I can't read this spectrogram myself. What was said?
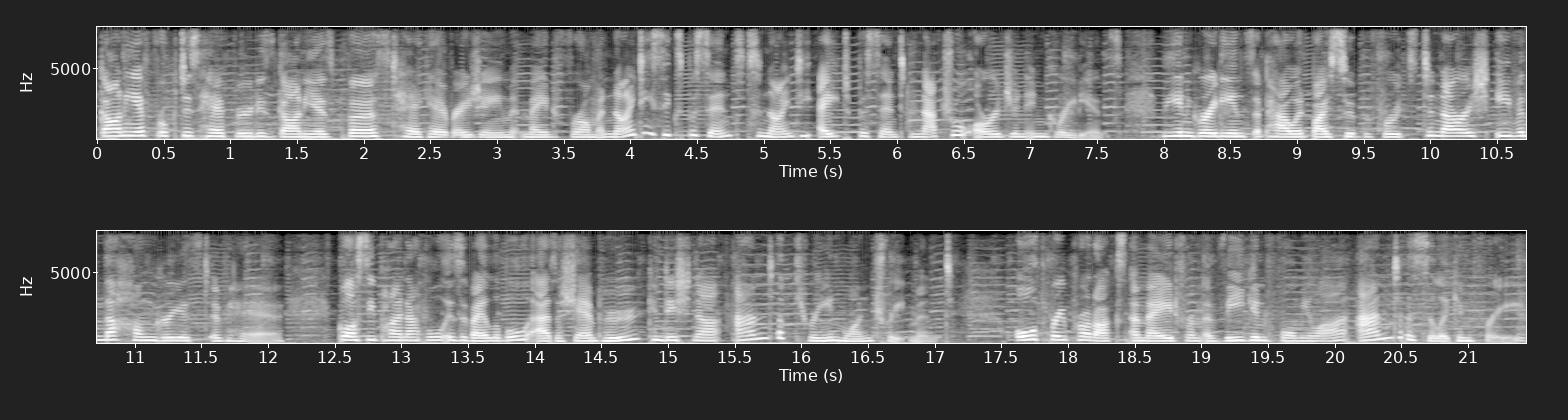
Garnier Fructis Hair Food is Garnier's first hair care regime made from 96% to 98% natural origin ingredients. The ingredients are powered by superfruits to nourish even the hungriest of hair. Glossy Pineapple is available as a shampoo, conditioner, and a 3 in 1 treatment. All three products are made from a vegan formula and are silicone free.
